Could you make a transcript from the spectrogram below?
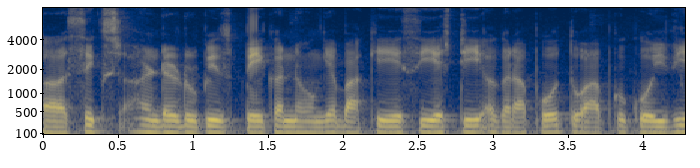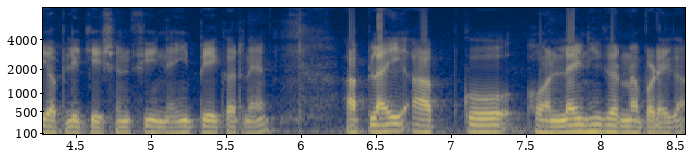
सिक्स हंड्रेड रुपीज़ पे करने होंगे। बाकी ए सी एस टी अगर आप हो तो आपको कोई भी एप्लीकेशन फ़ी नहीं पे करना है। अप्लाई आपको ऑनलाइन ही करना पड़ेगा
